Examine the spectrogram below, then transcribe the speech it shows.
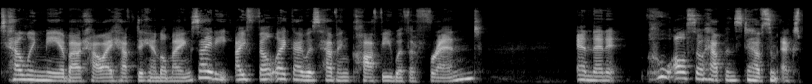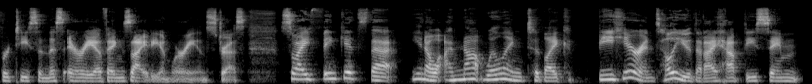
telling me about how I have to handle my anxiety. I felt like I was having coffee with a friend. And then it who also happens to have some expertise in this area of anxiety and worry and stress. So I think it's that, you know, I'm not willing to like be here and tell you that I have these same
